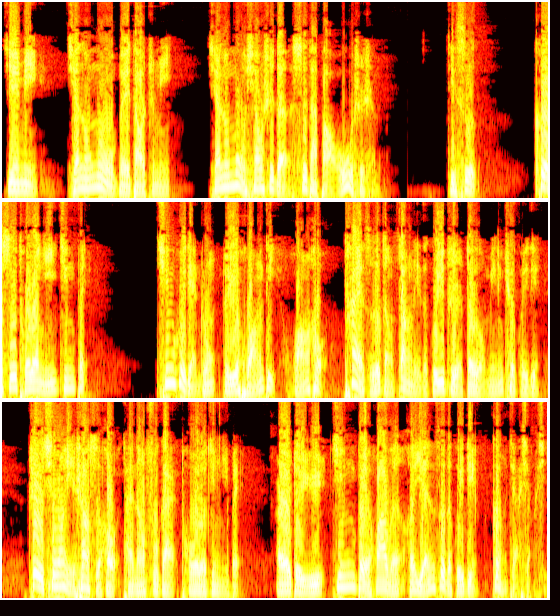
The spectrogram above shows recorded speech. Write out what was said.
揭秘乾隆墓被盗之谜。乾隆墓消失的四大宝物是什么？第四个，克斯陀罗尼经背。清会典中对于皇帝、皇后、太子等葬礼的规制都有明确规定，只有亲王以上死后才能覆盖陀罗经泥背，而对于经背花纹和颜色的规定更加详细。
